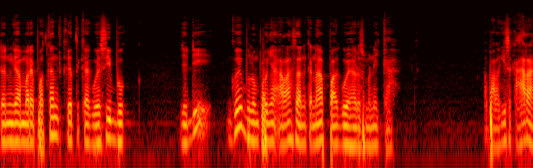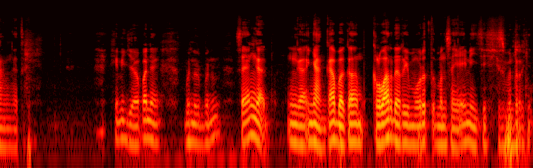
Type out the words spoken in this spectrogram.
Dan gak merepotkan ketika gue sibuk. Jadi gue belum punya alasan kenapa gue harus menikah. Apalagi sekarang gitu. Ini jawaban yang bener-bener saya nggak nggak nyangka bakal keluar dari mulut teman saya ini sih sebenarnya.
